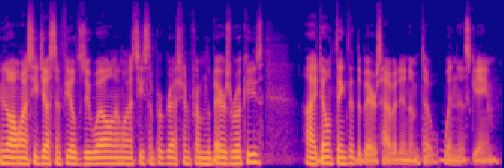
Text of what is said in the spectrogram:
even though I want to see Justin Fields do well and I want to see some progression from the Bears rookies, I don't think that the Bears have it in them to win this game.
